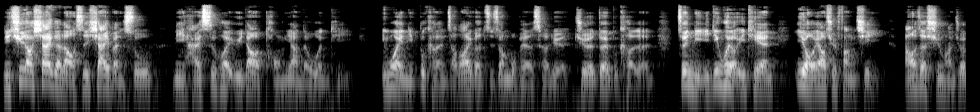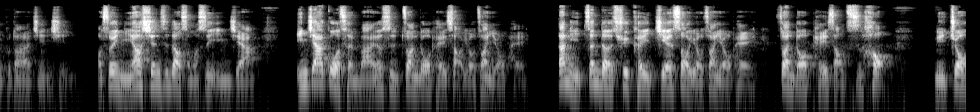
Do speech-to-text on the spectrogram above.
你去到下一个老师、下一本书，你还是会遇到同样的问题，因为你不可能找到一个只赚不赔的策略，绝对不可能。所以你一定会有一天又要去放弃，然后这循环就会不断的进行。哦，所以你要先知道什么是赢家，赢家过程本来就是赚多赔少，有赚有赔。当你真的去可以接受有赚有赔，赚多赔少之后，你就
